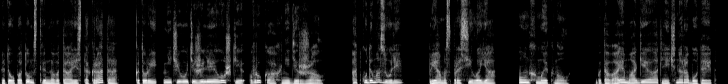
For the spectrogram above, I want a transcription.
Это у потомственного-то аристократа, который ничего тяжелее ложки в руках не держал. «Откуда мозоли?» — прямо спросила я. Он хмыкнул. «Бытовая магия отлично работает,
